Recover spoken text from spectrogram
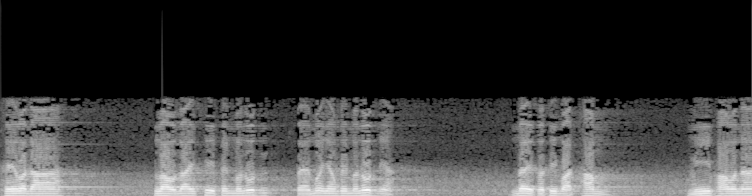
เทวดา เหล่าใดที่เป็นมนุษย์ แต่เมื่อยังเป็นมนุษย์เนี่ย ได้ปฏิบัติธรรม มีภาวนา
